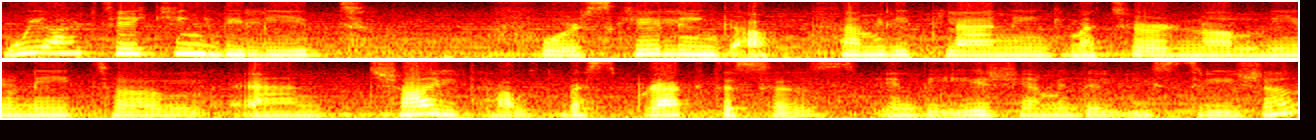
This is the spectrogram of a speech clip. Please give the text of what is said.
We are taking the lead for scaling up family planning, maternal, neonatal, and child health best practices in the Asia Middle East region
